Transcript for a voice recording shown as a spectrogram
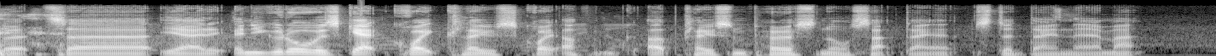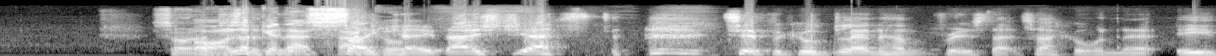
But uh, yeah, and you could always get quite close, quite up up close and personal. Sat down, stood down there, Matt. Sorry, Oh, I'm just look at looking that psycho. tackle. That is just typical Glenn Humphries. That tackle, wasn't it? He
